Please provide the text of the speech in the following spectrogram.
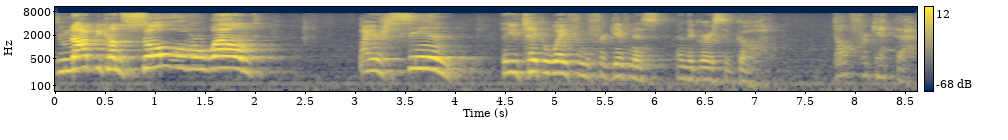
Do not become so overwhelmed by your sin that you take away from the forgiveness and the grace of God. Don't forget that.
